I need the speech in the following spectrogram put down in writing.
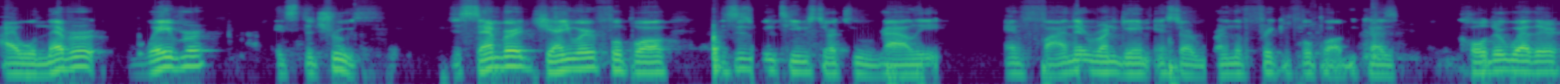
I will never waver. It's the truth. December, January football. This is when teams start to rally and find their run game and start running the freaking football because colder weather,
